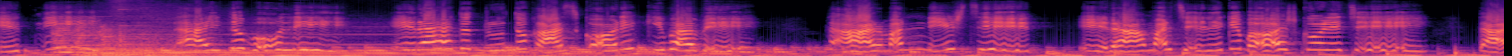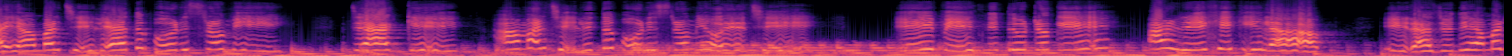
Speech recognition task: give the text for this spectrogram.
পেতনি তাই তো বলি, এরা এত দ্রুত কাজ করে কীভাবে? তার মানে নিশ্চিত, এরা আমার ছেলেকে বয়স করেছে, তাই আমার ছেলে এত পরিশ্রমী। যাকে, আমার ছেলে তো পরিশ্রমী হয়েছে। এই পেতনি দুটোকে আর রেখে কি লাভ? এরা যদি আমার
